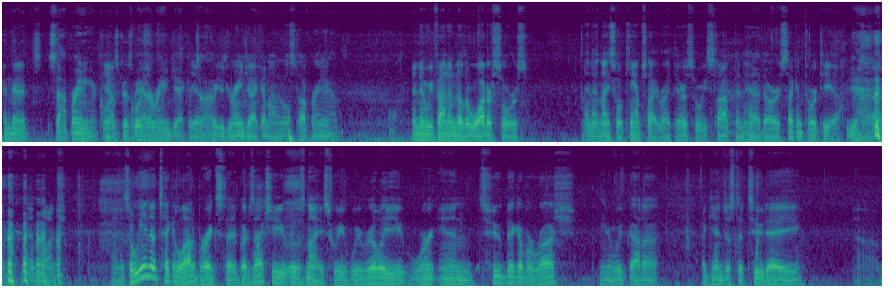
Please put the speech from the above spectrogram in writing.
And then it stopped raining, of course, because we had our rain jackets yeah, on. put your rain jacket on, it'll stop raining. Yeah. And then we found another water source and a nice little campsite right there. So we stopped and had our second tortilla Yeah. um, and lunch. And so we ended up taking a lot of breaks today, but it was actually it was nice. We we really weren't in too big of a rush. You know, we've got a again just a two day. Um,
